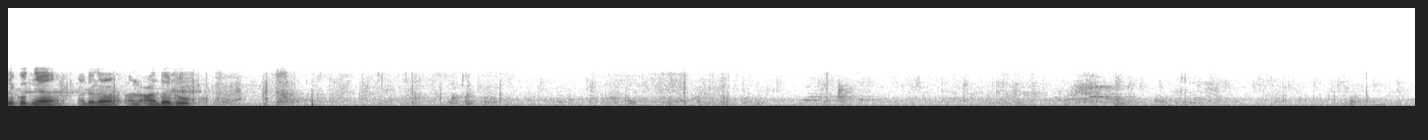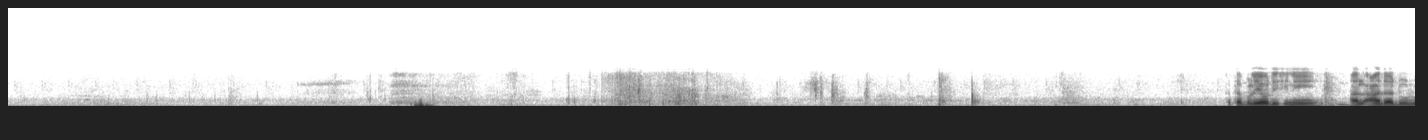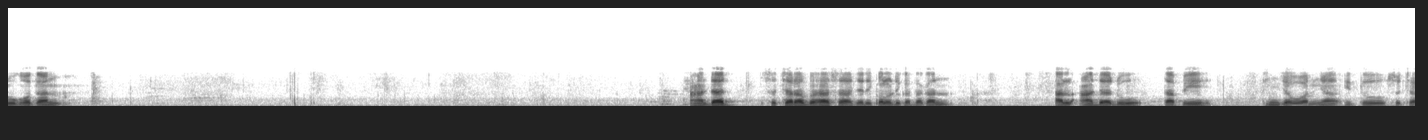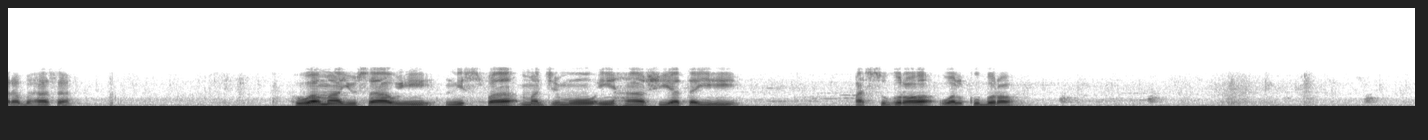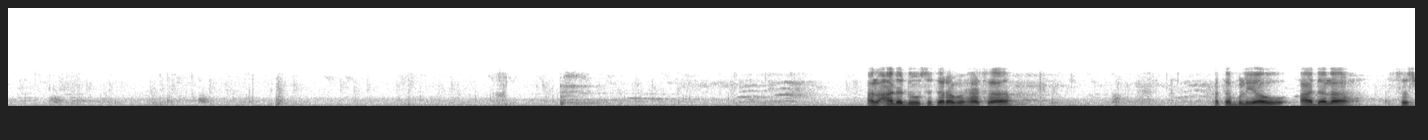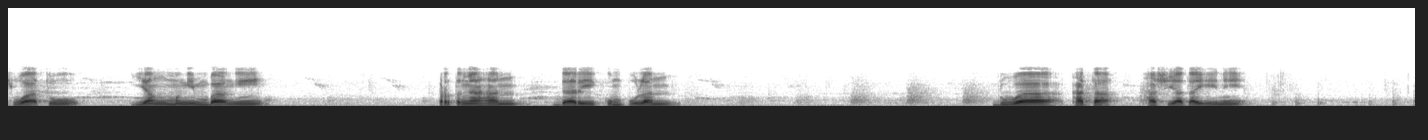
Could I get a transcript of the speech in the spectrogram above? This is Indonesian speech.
berikutnya adalah al-adadu. Kata beliau di sini, al-adadu lughatan adad secara bahasa. Jadi kalau dikatakan al-adadu tapi tinjauannya itu secara bahasa. Huwa ma yusawi nisfa majmu'i hasyiyataihi as-sugra wal kubra. Al-adadu secara bahasa kata beliau adalah sesuatu yang mengimbangi pertengahan dari kumpulan dua kata. Hasyiatai ini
